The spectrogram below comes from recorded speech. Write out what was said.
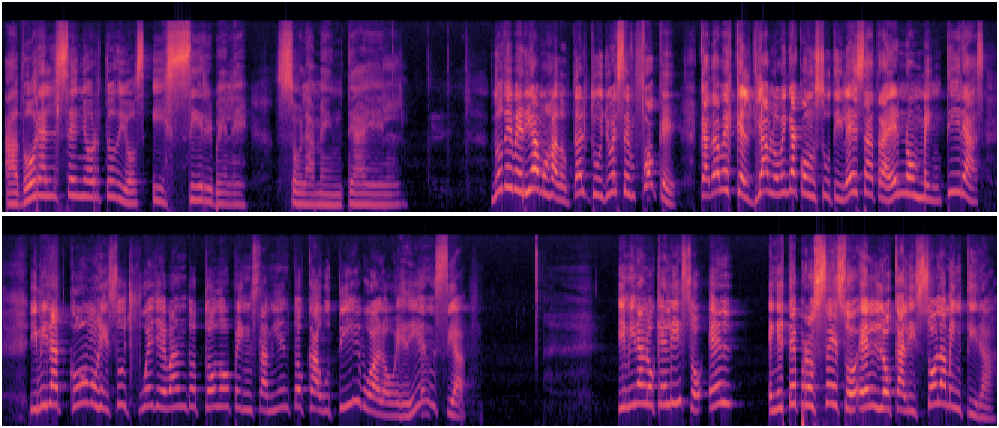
Adora al Señor tu Dios y sírvele solamente a Él. No deberíamos adoptar tuyo ese enfoque. Cada vez que el diablo venga con sutileza a traernos mentiras. Y mira cómo Jesús fue llevando todo pensamiento cautivo a la obediencia. Y mira lo que él hizo. Él, en este proceso, él localizó la mentira.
